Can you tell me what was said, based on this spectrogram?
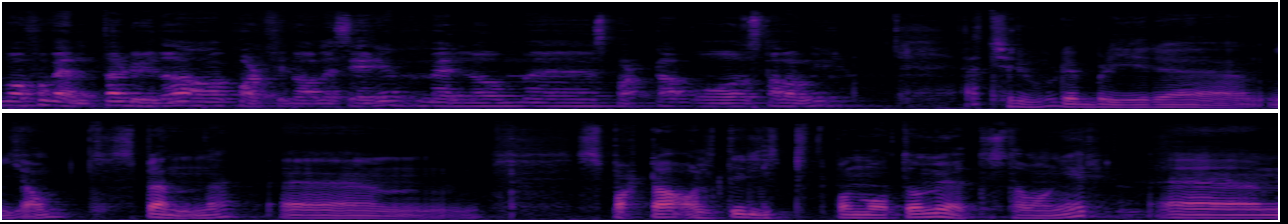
hva forventer du da av kvartfinaleserien mellom eh, Sparta og Stavanger? Jeg tror det blir eh, jevnt, spennende. Eh, Sparta har alltid likt på en måte å møte Stavanger. Eh,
